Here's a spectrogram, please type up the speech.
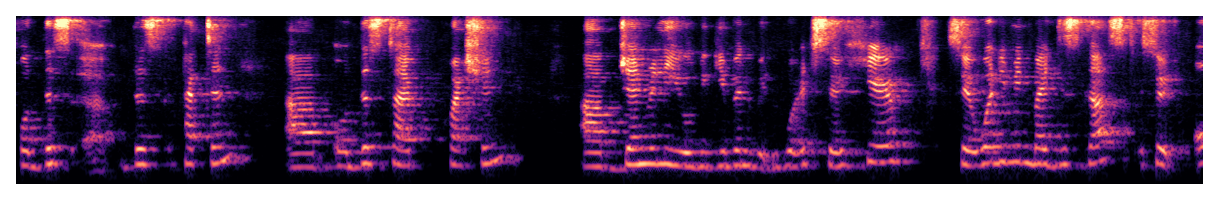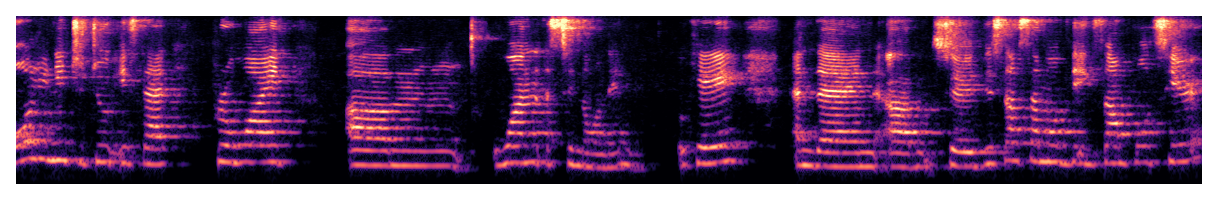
for this, uh, this pattern uh, or this type question. Uh, generally, you'll be given with words. So here, so what do you mean by disgust? So all you need to do is that provide um, one synonym, okay? And then, um, so these are some of the examples here,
